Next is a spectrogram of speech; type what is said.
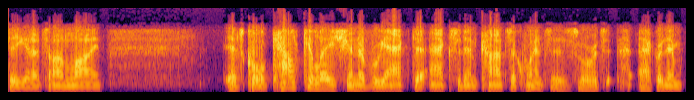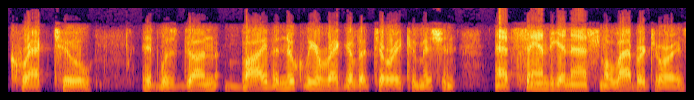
see, and it's online. It's called Calculation of Reactor Accident Consequences, or its acronym CRAC 2. It was done by the Nuclear Regulatory Commission at Sandia National Laboratories,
